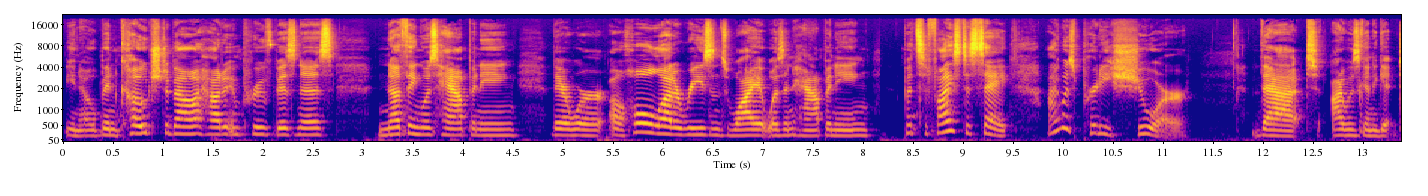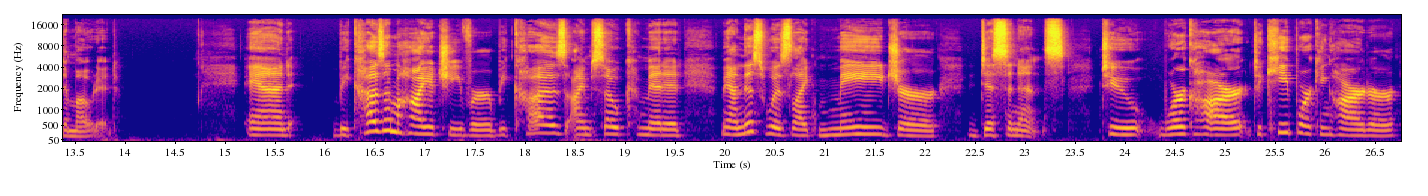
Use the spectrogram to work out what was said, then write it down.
you know, been coached about how to improve business. Nothing was happening. There were a whole lot of reasons why it wasn't happening. But suffice to say, I was pretty sure that I was going to get demoted. And because I'm a high achiever, because I'm so committed, man, this was like major dissonance to work hard, to keep working harder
